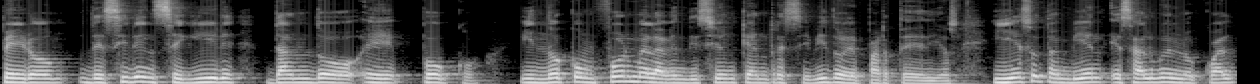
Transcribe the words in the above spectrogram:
pero deciden seguir dando eh, poco y no conforme a la bendición que han recibido de parte de Dios. Y eso también es algo en lo cual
